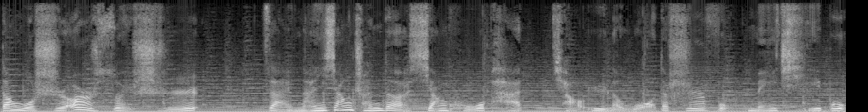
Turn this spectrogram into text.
当我十二岁时，在南乡城的湘湖畔巧遇了我的师傅梅奇布，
